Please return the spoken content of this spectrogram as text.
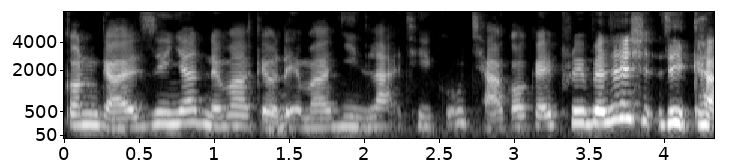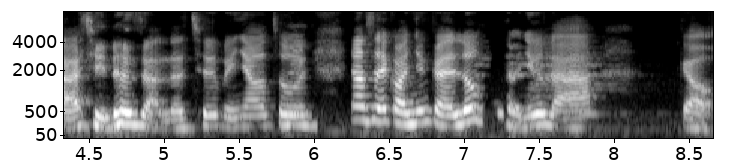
con gái duy nhất nếu mà kiểu để mà nhìn lại thì cũng chả có cái privilege gì cả chỉ đơn giản là chơi với nhau thôi Ừ. nhưng mà sẽ có những cái lúc kiểu như là kiểu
